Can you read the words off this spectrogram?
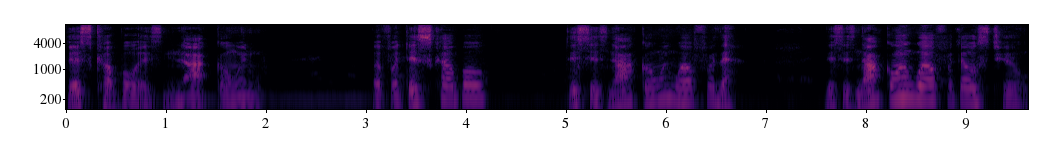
this couple is not going but for this couple this is not going well for them. This is not going well for those two.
